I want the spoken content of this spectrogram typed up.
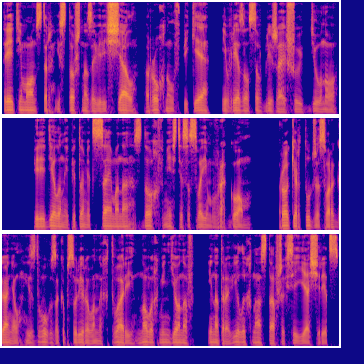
Третий монстр истошно заверещал, рухнул в пике и врезался в ближайшую дюну. Переделанный питомец Саймона сдох вместе со своим врагом. Рокер тут же сварганил из двух закапсулированных тварей новых миньонов и натравил их на оставшихся ящериц.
